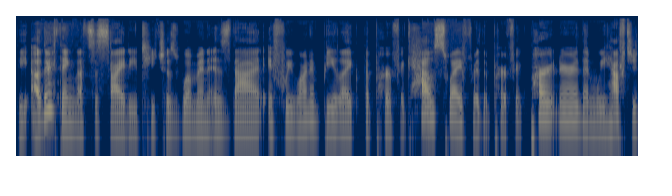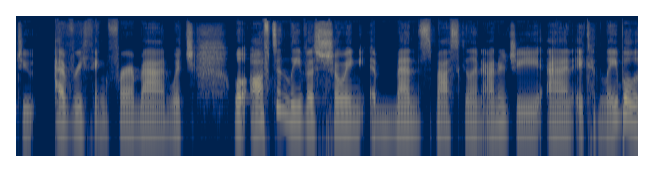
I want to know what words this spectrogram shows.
the other thing that society teaches women is that if we want to be like the perfect housewife or the perfect partner, then we have to do everything for a man, which will often leave us showing immense masculine energy and it can label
